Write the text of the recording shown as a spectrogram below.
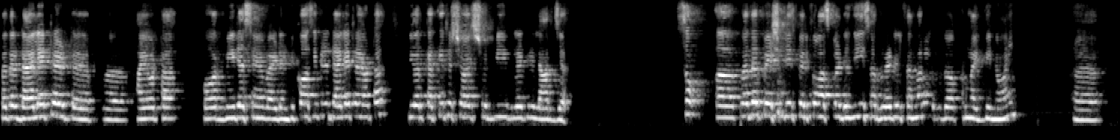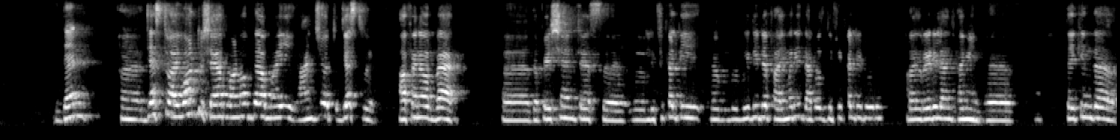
whether dilated uh, uh, aorta or mediastinum widened. Because if it is dilated aorta, your catheter choice should be relatively larger. So, uh, whether patient is peripheral vascular disease or radial femoral, doctor might be knowing. Uh, then, just I want to share one of the my angio just half an hour back. Uh, the patient has uh, difficulty. Uh, we did a primary that was difficulty during radial. I mean, uh, taking the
